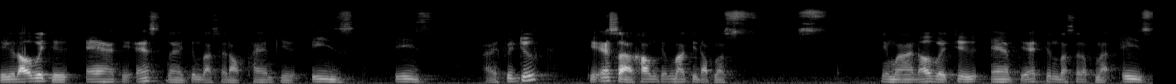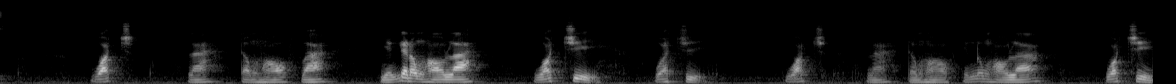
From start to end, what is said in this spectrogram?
chữ đối với chữ e chữ s này chúng ta sẽ đọc thêm chữ is is ở phía trước. Chữ s không chúng ta chỉ đọc là nhưng mà đối với chữ e chữ s chúng ta sẽ đọc là is, watch là đồng hồ và những cái đồng hồ là watch watch watch là đồng hồ. Những đồng hồ là watch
